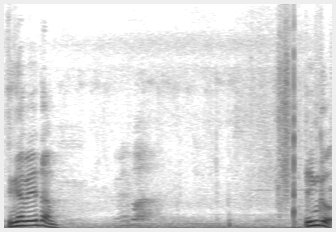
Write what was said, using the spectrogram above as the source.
Tinggal Vietnam. Tinggo.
